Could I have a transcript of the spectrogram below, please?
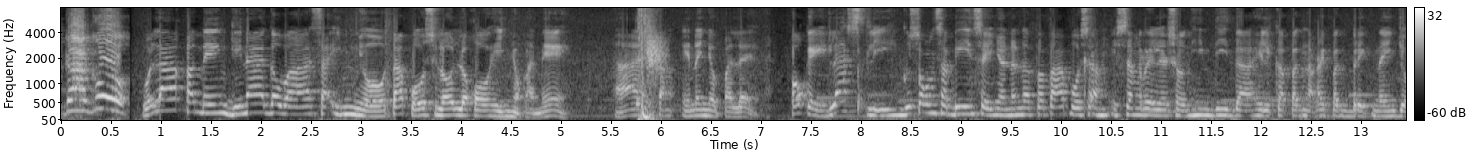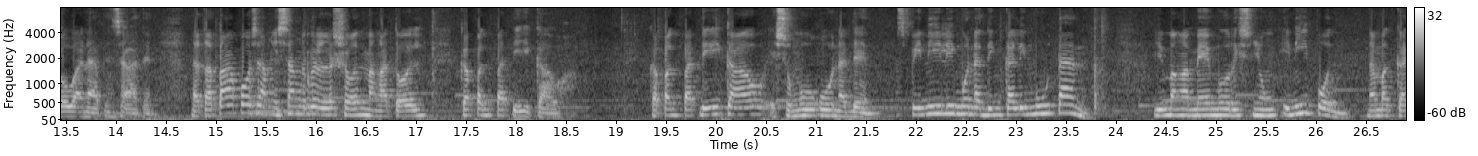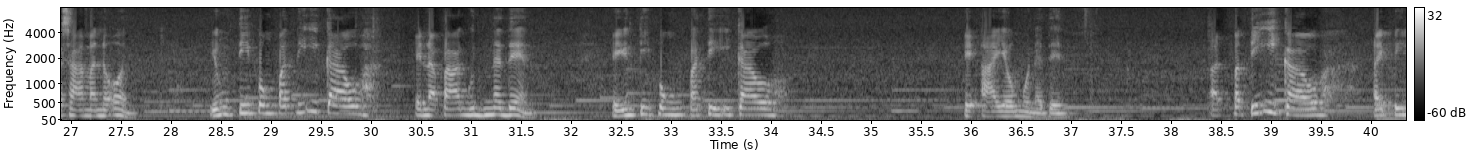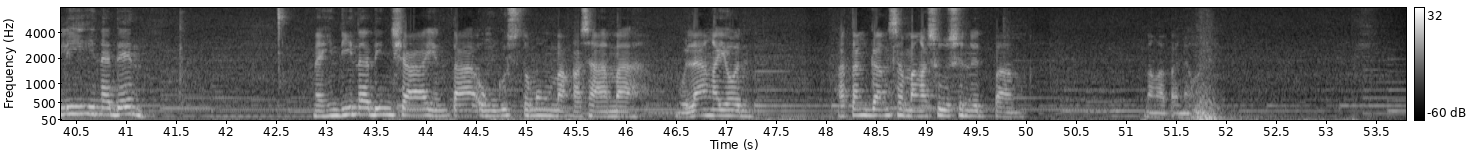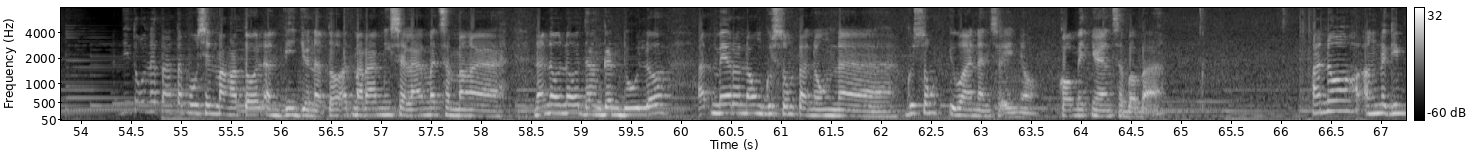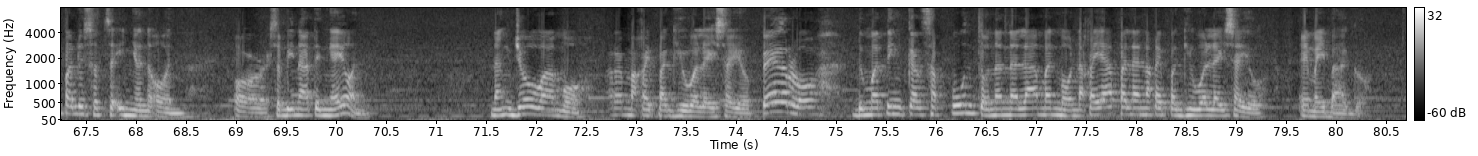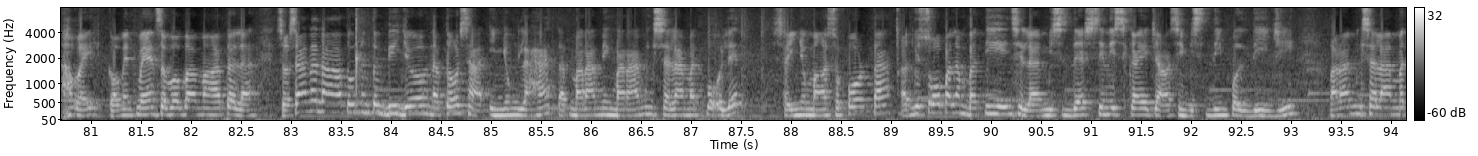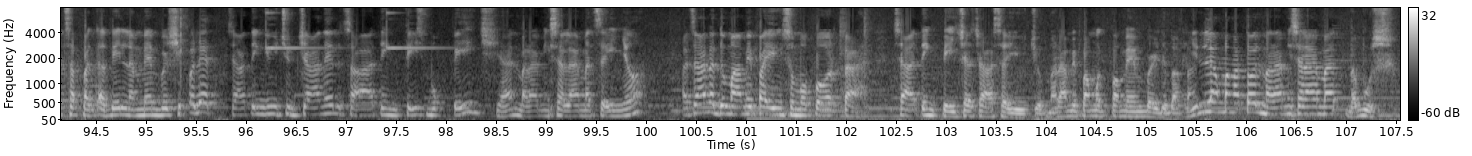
Gago! Wala kaming ginagawa sa inyo tapos lolokohin nyo kami. Ha? Tang ina nyo pala eh. Okay, lastly, gusto kong sabihin sa inyo na natatapos ang isang relasyon hindi dahil kapag nakipag-break na yung jowa natin sa atin. Natatapos ang isang relasyon, mga tol, kapag pati ikaw. Kapag pati ikaw, eh sumuko na din. Mas pinili mo na din kalimutan yung mga memories nyong inipon na magkasama noon. Yung tipong pati ikaw, eh napagod na din. Eh yung tipong pati ikaw, eh ayaw mo na din. At pati ikaw, ay piliin na din. Na hindi na din siya yung taong gusto mong makasama mula ngayon at hanggang sa mga susunod pang mga panahon. Ko natatapusin mga tol ang video na to at maraming salamat sa mga nanonood hanggang dulo at meron akong gustong tanong na gustong iwanan sa inyo. Comment nyo yan sa baba. Ano ang naging palusot sa inyo noon? Or sabihin natin ngayon, ng jowa mo para makipaghiwalay sa'yo. Pero, dumating ka sa punto na nalaman mo na kaya pala nakipaghiwalay sa'yo, eh may bago. Okay? Comment mo yan sa baba mga tol ha. So sana nakatulong tong video na to sa inyong lahat at maraming maraming salamat po ulit sa inyong mga suporta. At gusto ko palang batiin sila Miss Destiny Sky at si Miss Dimple DG. Maraming salamat sa pag-avail ng membership ulit sa ating YouTube channel, sa ating Facebook page. Yan, maraming salamat sa inyo. At sana dumami pa yung sumuporta sa ating page at sa YouTube. Marami pang magpa-member, di ba? Yun lang mga tol. Maraming salamat. Babush!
